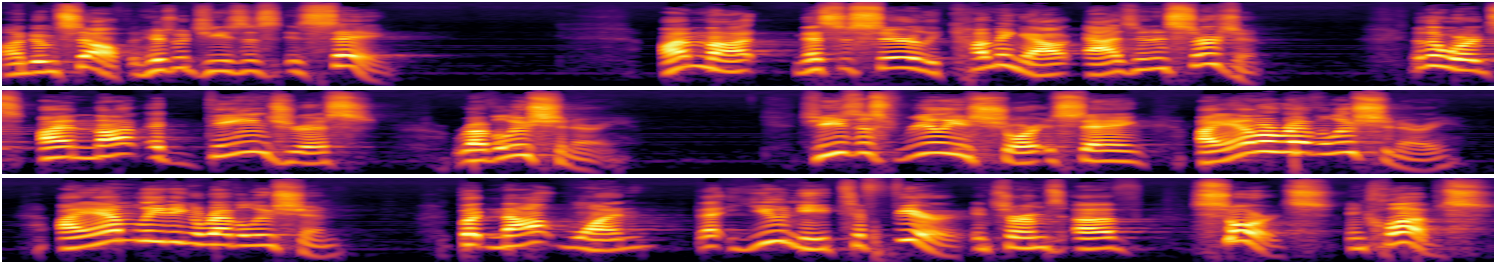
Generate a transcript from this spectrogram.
unto himself. And here's what Jesus is saying I'm not necessarily coming out as an insurgent. In other words, I am not a dangerous revolutionary. Jesus, really in short, is saying, I am a revolutionary, I am leading a revolution, but not one that you need to fear in terms of swords and clubs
